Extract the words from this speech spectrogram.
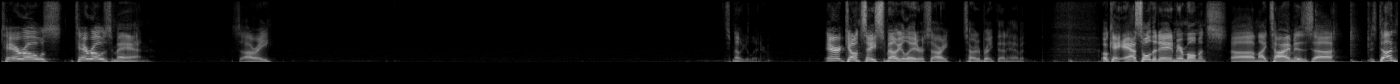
Tarot's Tarot's man. Sorry. Smell you later. Eric, don't say smell you later. Sorry. It's hard to break that habit. Okay, asshole of the day in mere moments. Uh, my time is uh, is done.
